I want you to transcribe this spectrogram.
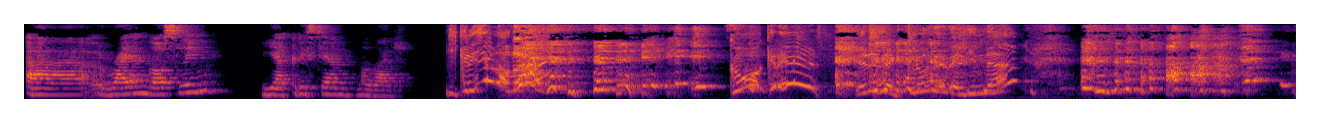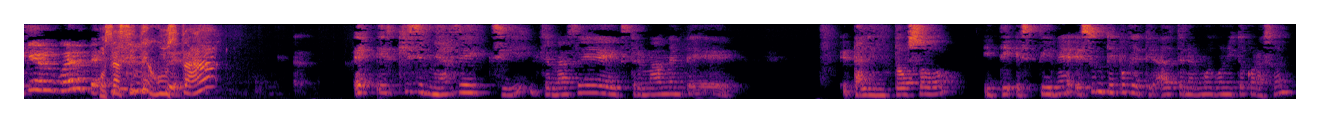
a Ryan Gosling y a Christian Nodal. ¿Y Cristian Nodal? ¿Cómo crees? ¿Eres del club de Belinda? ¡Qué fuerte! O sea, ¿sí te gusta? Es, que se me hace, sí, se me hace extremadamente talentoso y es, tiene, es un tipo que te- ha de tener muy bonito corazón.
